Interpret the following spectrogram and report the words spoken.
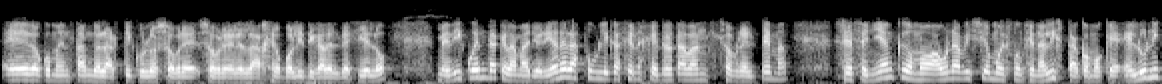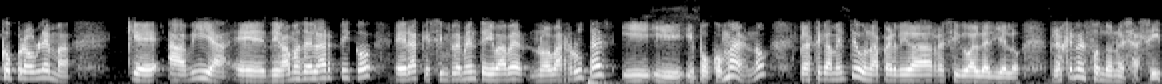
eh, documentando el artículo sobre, sobre la geopolítica del deshielo, me di cuenta que la mayoría de las publicaciones que trataban sobre el tema se ceñían como a una visión muy funcionalista, como que el único problema que había, eh, digamos, del Ártico era que simplemente iba a haber nuevas rutas y, y, poco más, ¿no? Prácticamente una pérdida residual del hielo. Pero es que en el fondo no es así.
